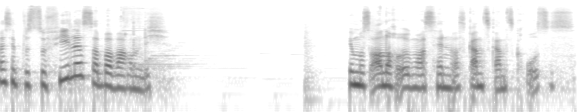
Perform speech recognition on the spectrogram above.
Weiß nicht, ob das zu viel ist, aber warum nicht? Hier muss auch noch irgendwas hin, was ganz, ganz Großes.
